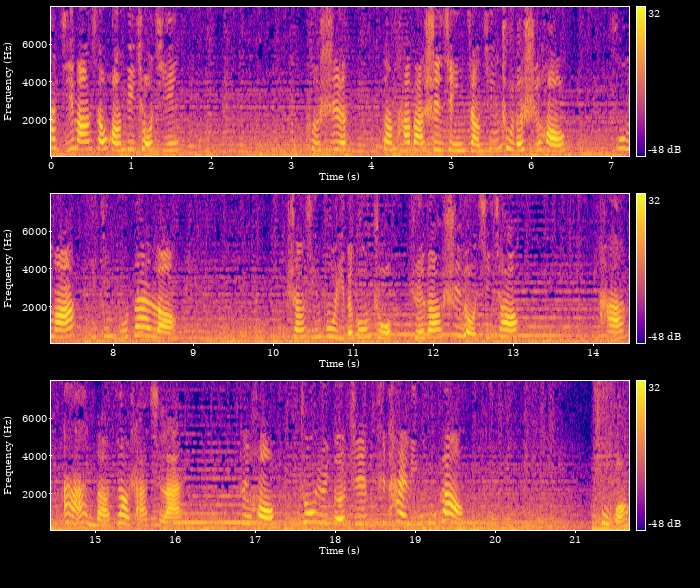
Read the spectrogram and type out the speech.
他急忙向皇帝求情。可是，当他把事情讲清楚的时候，驸马已经不在了。伤心不已的公主觉得事有蹊跷，她暗暗的调查起来，最后终于得知是泰林诬告。父皇，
